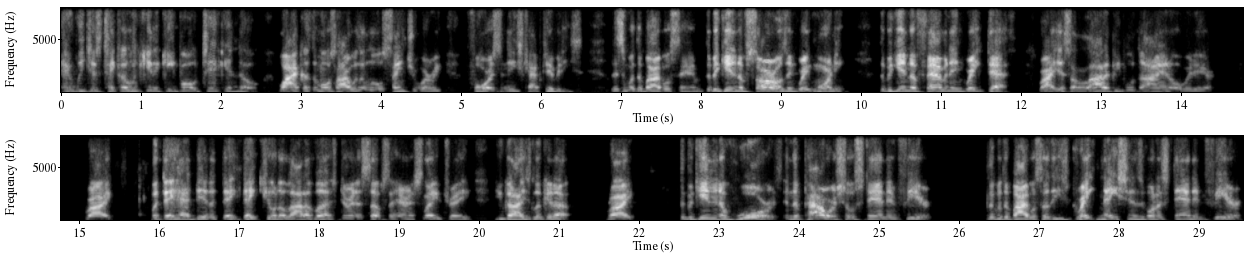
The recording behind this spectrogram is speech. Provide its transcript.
And we just take a look at it, keep on ticking though. Why? Because the Most High was a little sanctuary for us in these captivities. Listen what the Bible saying. The beginning of sorrows and great mourning, the beginning of famine and great death. Right? It's a lot of people dying over there. Right? But they had did a, they they killed a lot of us during the sub-Saharan slave trade. You guys look it up, right? The beginning of wars and the power shall stand in fear. Look at the Bible. So these great nations are going to stand in fear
